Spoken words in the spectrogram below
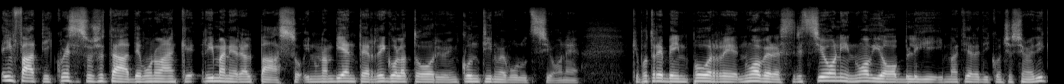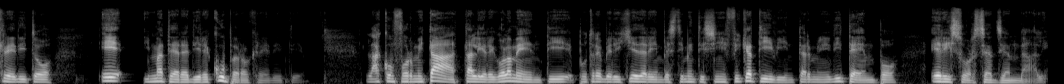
E infatti queste società devono anche rimanere al passo in un ambiente regolatorio in continua evoluzione, che potrebbe imporre nuove restrizioni, nuovi obblighi in materia di concessione di credito e in materia di recupero crediti. La conformità a tali regolamenti potrebbe richiedere investimenti significativi in termini di tempo e risorse aziendali.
